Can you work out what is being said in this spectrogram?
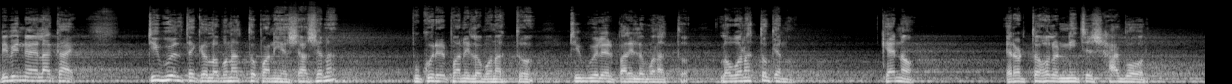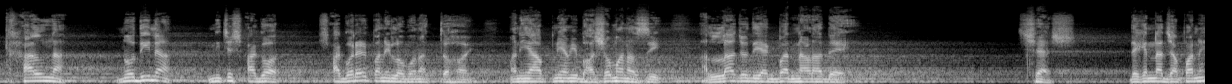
বিভিন্ন এলাকায় টিউবওয়েল থেকে লবণাক্ত পানি এসে আসে না? পুকুরের পানি লবণাক্ত, টিউবওয়েলের পানি লবণাক্ত। লবণাক্ত কেন? কেন? এর অর্থ হলো নিচে সাগর, খাল না, নদী না, নিচে সাগর। সাগরের পানি লবণাক্ত হয়। মানে আপনি, আমি ভাসমান আছি। আল্লাহ যদি একবার নাড়া দেয়, শেষ। দেখেন না জাপানে?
